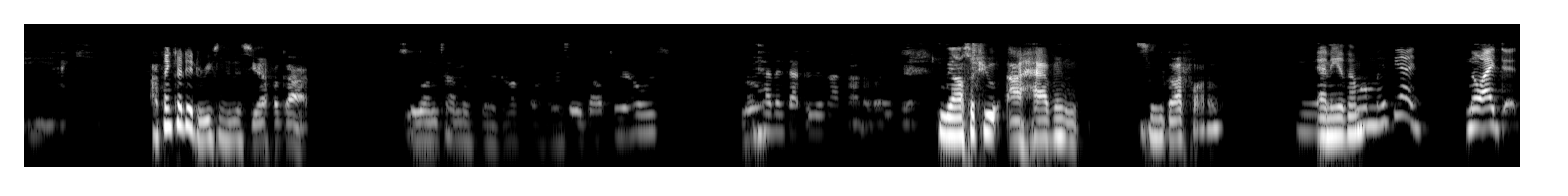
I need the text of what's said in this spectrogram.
And I can't. I think I did recently this year. I forgot. So runtime of The Godfather is it about three hours? No. I haven't sat through the Godfather like this. To be honest with you, I haven't seen The Godfather. Yeah. Any of them? Well, maybe I. No, I did.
